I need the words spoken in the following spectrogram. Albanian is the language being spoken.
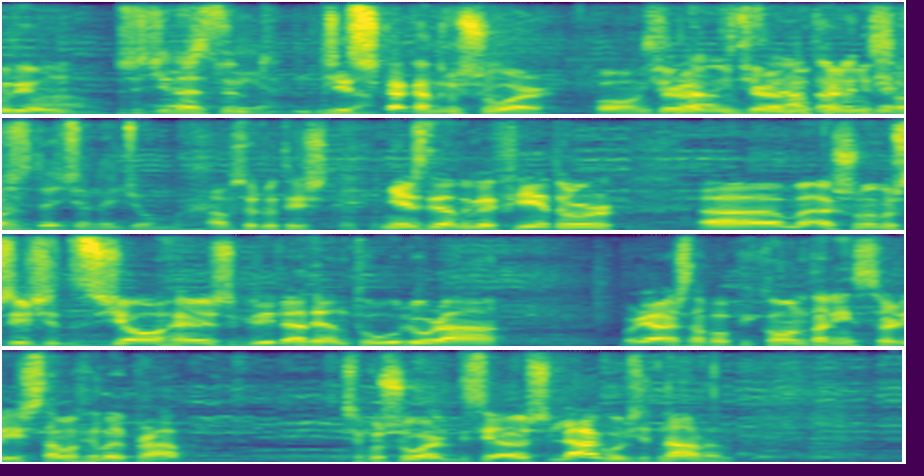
Ku di unë? Është gjithë e zymtë. Gjithçka ka ndryshuar. Po, gjëra gjëra nuk janë njësoj. Është çdo gjë në gjumë. Absolutisht. Njerëzit janë duke fjetur, ëm është shumë e vështirë që të zgjohesh, grilat janë të ulura. Por jashtë po pikon tani sërish sapo filloi prapë. Kishte pushuar disi është lagur gjithë natën.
